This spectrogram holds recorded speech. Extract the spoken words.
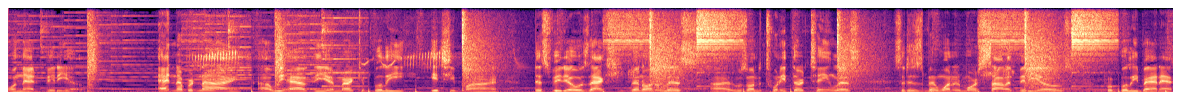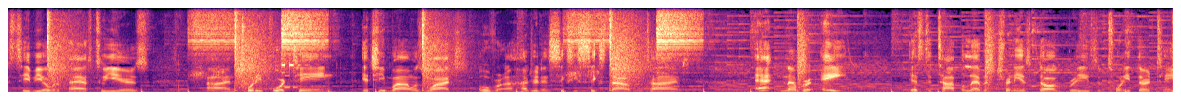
on that video. At number nine, uh, we have the American Bully Ichiban this video has actually been on the list. Uh, it was on the 2013 list. So this has been one of the more solid videos for Bully Badass TV over the past two years. Uh, in 2014, Ichiban was watched over 166,000 times. At number eight, it's the top 11 trendiest dog breeds of 2013.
